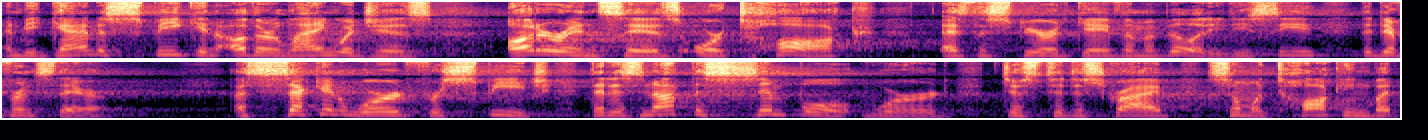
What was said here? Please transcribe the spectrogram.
and began to speak in other languages, utterances, or talk as the Spirit gave them ability. Do you see the difference there? A second word for speech that is not the simple word just to describe someone talking, but,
